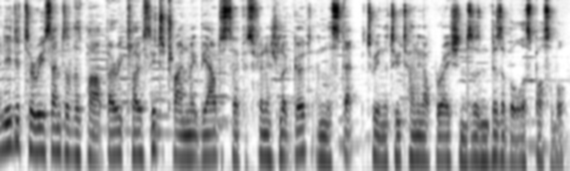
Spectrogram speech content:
I needed to recenter the part very closely to try and make the outer surface finish look good and the step between the two turning operations as invisible as possible.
